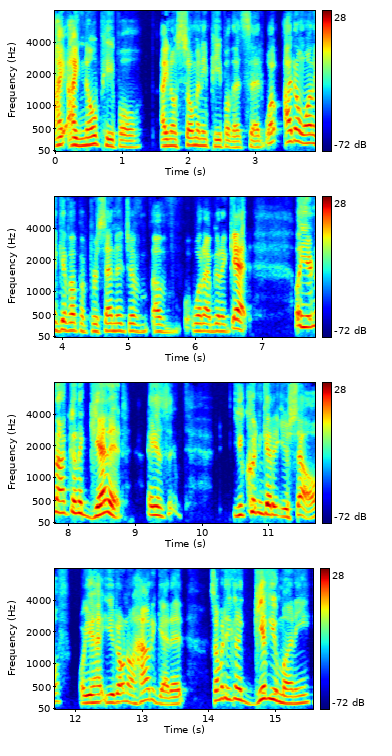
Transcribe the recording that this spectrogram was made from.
I, I know people, I know so many people that said, well, I don't want to give up a percentage of, of what I'm going to get. Well, you're not going to get it. It's, you couldn't get it yourself, or you, ha- you don't know how to get it. Somebody's going to give you money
